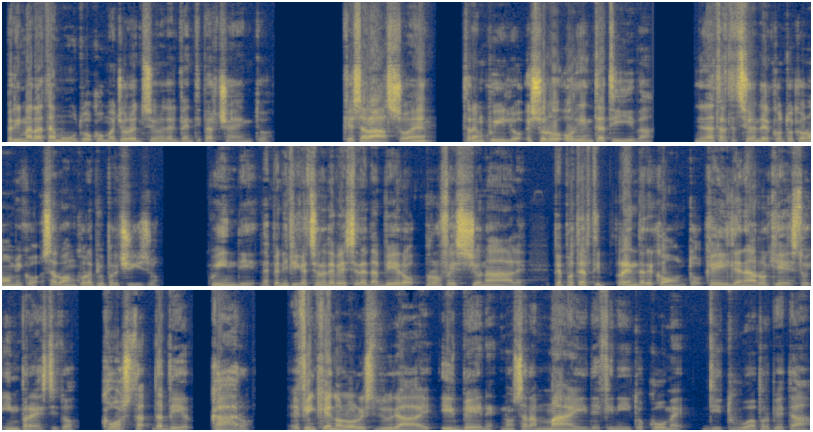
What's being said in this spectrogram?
Prima rata mutuo con maggiorazione del 20%. Che salasso, eh? Tranquillo, è solo orientativa. Nella trattazione del conto economico sarò ancora più preciso. Quindi la pianificazione deve essere davvero professionale per poterti rendere conto che il denaro chiesto in prestito costa davvero caro e finché non lo restituirai il bene non sarà mai definito come di tua proprietà.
